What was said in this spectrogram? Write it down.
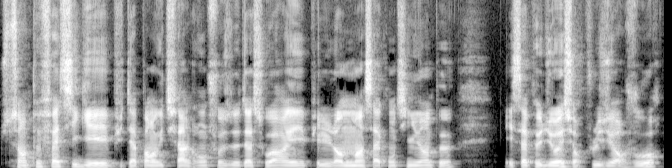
tu te sens un peu fatigué, puis tu n'as pas envie de faire grand-chose de ta soirée, puis le lendemain, ça continue un peu. Et ça peut durer sur plusieurs jours,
